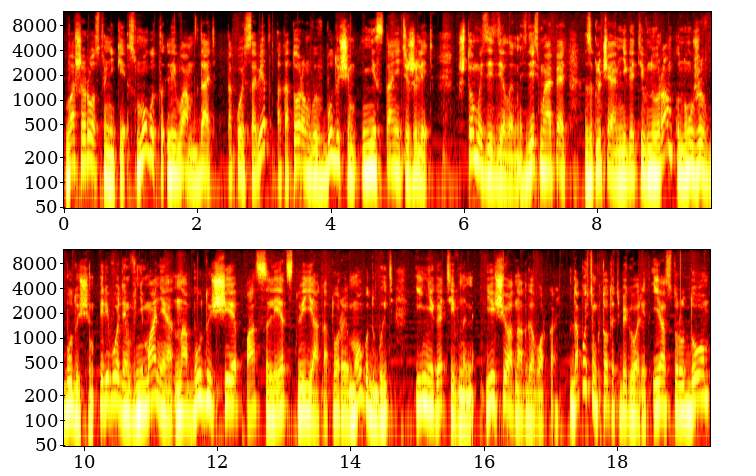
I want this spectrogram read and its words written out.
ваши родственники смогут ли вам дать такой совет, о котором вы в будущем не станете жалеть? Что мы здесь делаем? Здесь мы опять заключаем негативную рамку, но уже в будущем. Переводим внимание на будущие последствия, которые могут быть и негативными. Еще одна отговорка. Допустим, кто-то тебе говорит, я с трудом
